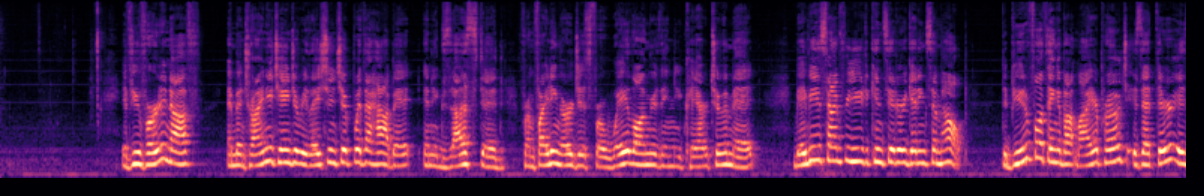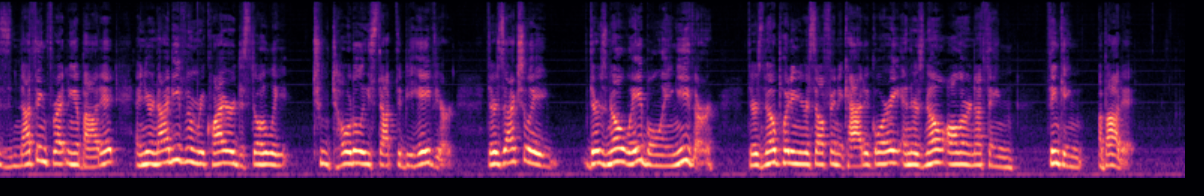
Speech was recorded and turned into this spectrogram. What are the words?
If you've heard enough and been trying to change a relationship with a habit and exhausted from fighting urges for way longer than you care to admit, maybe it's time for you to consider getting some help. The beautiful thing about my approach is that there is nothing threatening about it, and you're not even required to totally to totally stop the behavior. There's actually there's no labeling either. There's no putting yourself in a category, and there's no all or nothing thinking about it.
